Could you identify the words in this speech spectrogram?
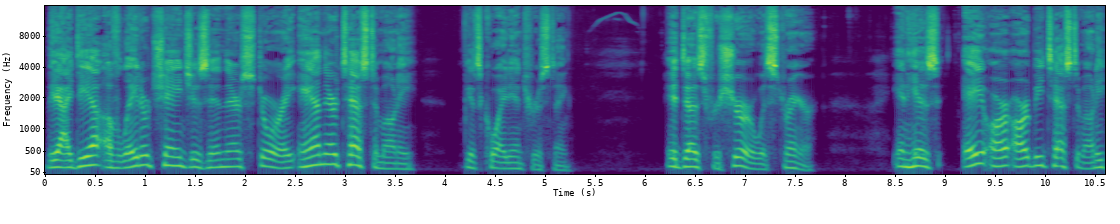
the idea of later changes in their story and their testimony gets quite interesting. It does for sure with Stringer. In his ARRB testimony,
